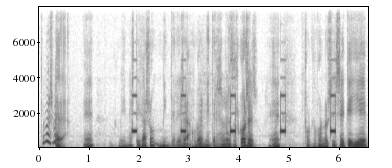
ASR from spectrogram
¿Qué más me da? ¿Eh? A mí en este caso me interesa, hombre, me interesan las dos cosas, ¿eh? porque bueno, si sé que lleve,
